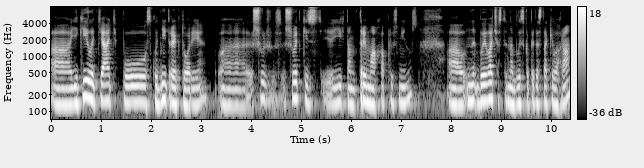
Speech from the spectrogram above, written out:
е, які летять по складній траєкторії. Е, швидкість їх там 3 маха плюс-мінус. Бойова частина близько 500 кг,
